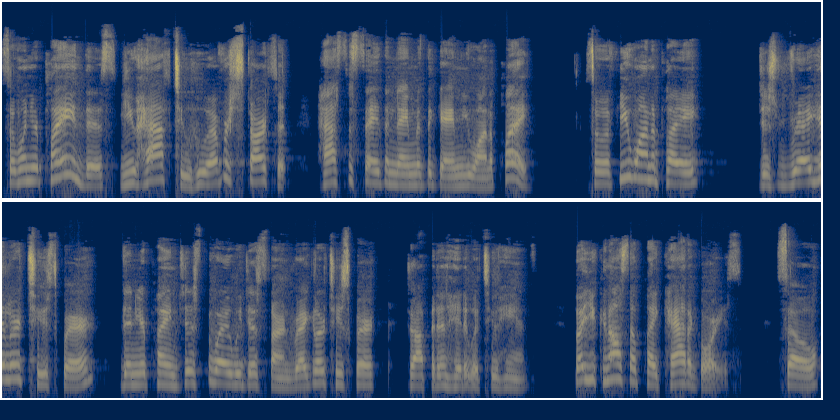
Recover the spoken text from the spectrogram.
So when you're playing this, you have to, whoever starts it has to say the name of the game you want to play. So if you want to play just regular two square, then you're playing just the way we just learned, regular two square, drop it and hit it with two hands. But you can also play categories. So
